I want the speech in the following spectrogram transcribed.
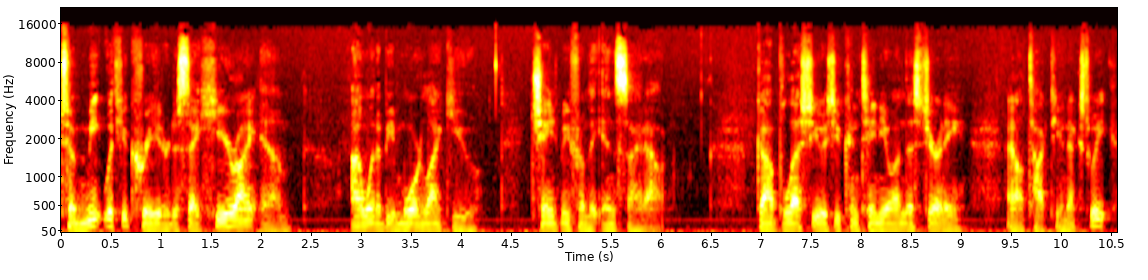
to meet with your Creator to say, Here I am. I want to be more like you. Change me from the inside out. God bless you as you continue on this journey, and I'll talk to you next week.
